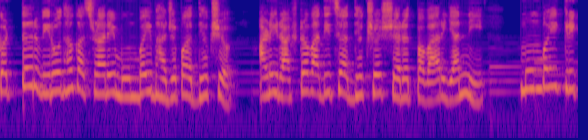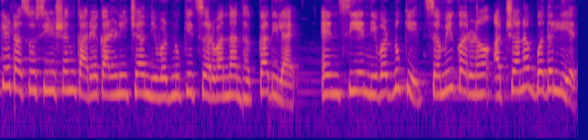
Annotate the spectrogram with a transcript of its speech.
कट्टर विरोधक असणारे मुंबई भाजप अध्यक्ष आणि राष्ट्रवादीचे अध्यक्ष शरद पवार यांनी मुंबई क्रिकेट असोसिएशन कार्यकारिणीच्या निवडणुकीत सर्वांना धक्का दिलाय. एन सी ए निवडणुकीत समीकरणं अचानक बदलली आहेत.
